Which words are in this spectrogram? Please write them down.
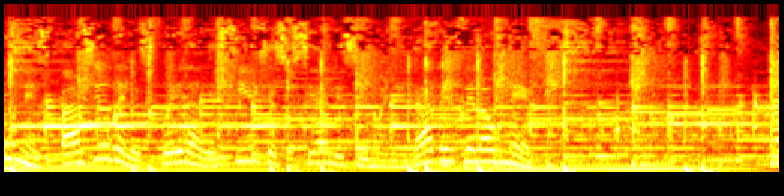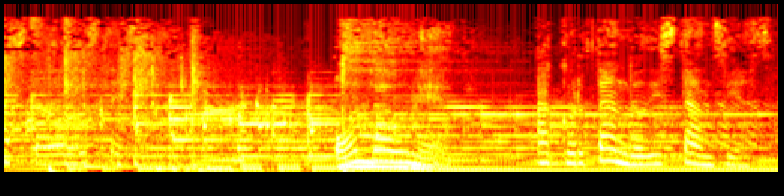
Un espacio de la Escuela de Ciencias Sociales y Humanidades de la UNED. Hasta donde estés. Onda UNED. Acortando distancias.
